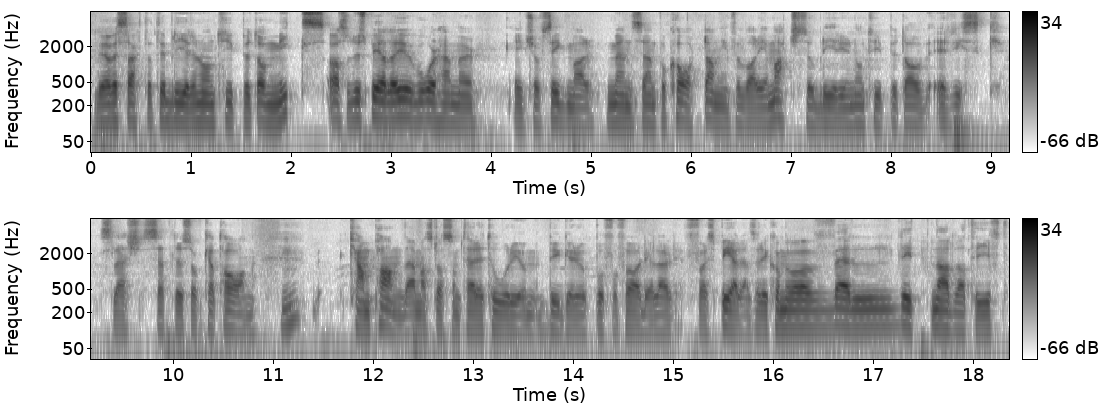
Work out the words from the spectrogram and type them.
Vi har väl sagt att det blir någon typ av mix. Alltså du spelar ju Warhammer Age of Sigmar. Men sen på kartan inför varje match så blir det ju någon typ av risk slash Settlers of Catan Mm. kampanj där man slåss om territorium, bygger upp och får fördelar för spelen. Så det kommer vara väldigt narrativt.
